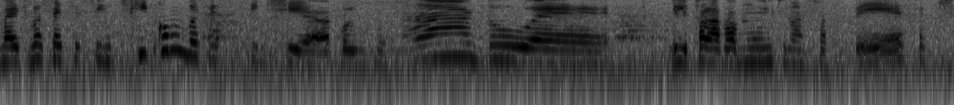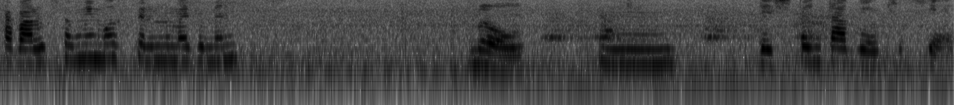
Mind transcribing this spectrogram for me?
mas você se sentia. Como você se sentia? Abandonado? É... Ele falava muito na sua cabeça? Os cavalos estão me mostrando mais ou menos. Não. Hum, deixa eu tentar ver o que, que é.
